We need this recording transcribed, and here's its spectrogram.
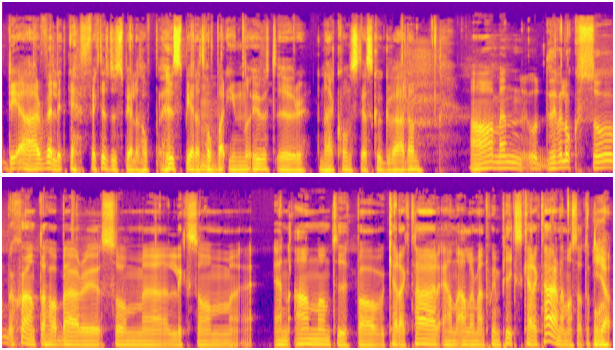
det är väldigt effektivt hur spelet, hopp, hur spelet Mm. hoppar in och ut ur den här konstiga skuggvärlden. Ja, men det är väl också skönt att ha Barry som eh, liksom en annan typ av karaktär än alla de här Twin Peaks-karaktärerna man stöter på. Ja.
